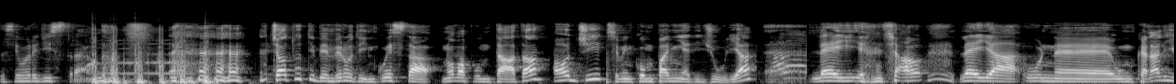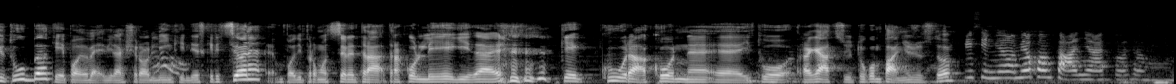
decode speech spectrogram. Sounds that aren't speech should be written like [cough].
Stiamo registrando. [laughs] Ciao a tutti, benvenuti in questa nuova puntata. Oggi siamo in compagnia di Giulia. Eh, lei, [laughs] ciao, lei ha un, eh, un, canale YouTube che poi vabbè vi lascerò il link in descrizione. Un po' di promozione tra, tra colleghi, dai. [laughs] che cura con eh, il tuo ragazzo, il tuo compagno, giusto? Sì, sì, il mio, mio compagno, ecco.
